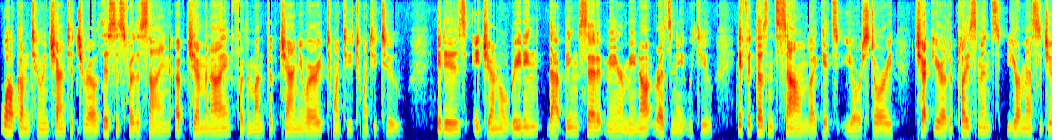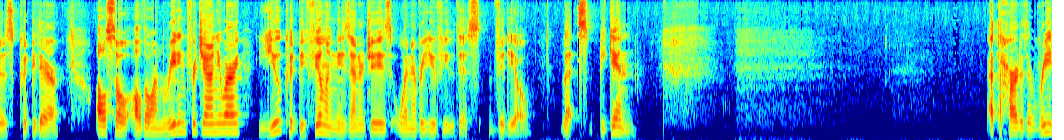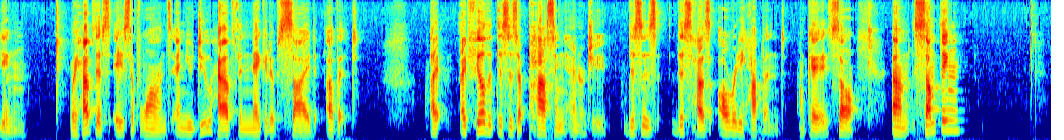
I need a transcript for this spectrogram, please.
Welcome to Enchanted Tarot. This is for the sign of Gemini for the month of January 2022. It is a general reading. That being said, it may or may not resonate with you. If it doesn't sound like it's your story, check your other placements. Your messages could be there. Also, although I'm reading for January, you could be feeling these energies whenever you view this video. Let's begin. At the heart of the reading, we have this Ace of Wands, and you do have the negative side of it. I, I feel that this is a passing energy. This is this has already happened. Okay, so um, something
